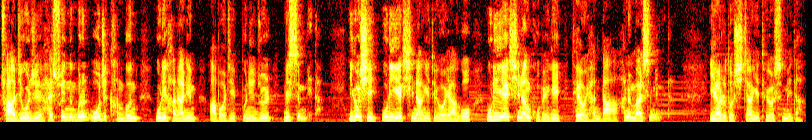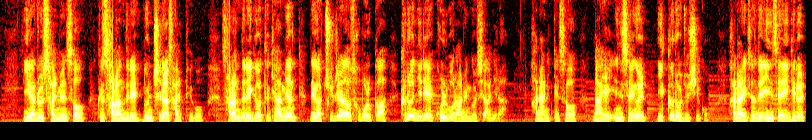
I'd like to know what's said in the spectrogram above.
좌지우지 할 수 있는 분은 오직 한 분, 우리 하나님 아버지 뿐인 줄 믿습니다. 이것이 우리의 신앙이 되어야 하고 우리의 신앙 고백이 되어야 한다 하는 말씀입니다. 이 하루도 시작이 되었습니다. 이 하루를 살면서 그 사람들의 눈치나 살피고 사람들에게 어떻게 하면 내가 줄이라도 서볼까 그런 일에 골몰하는 것이 아니라 하나님께서 나의 인생을 이끌어 주시고 하나님께서 내 인생의 길을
